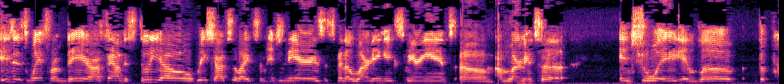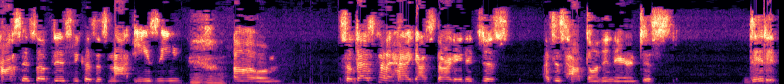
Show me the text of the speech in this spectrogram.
it just went from there. I found a studio, reached out to like some engineers. It's been a learning experience. Um, I'm learning to enjoy and love the process of this because it's not easy. Um, so that's kind of how I got started. It just, I just hopped on in there and just did it,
